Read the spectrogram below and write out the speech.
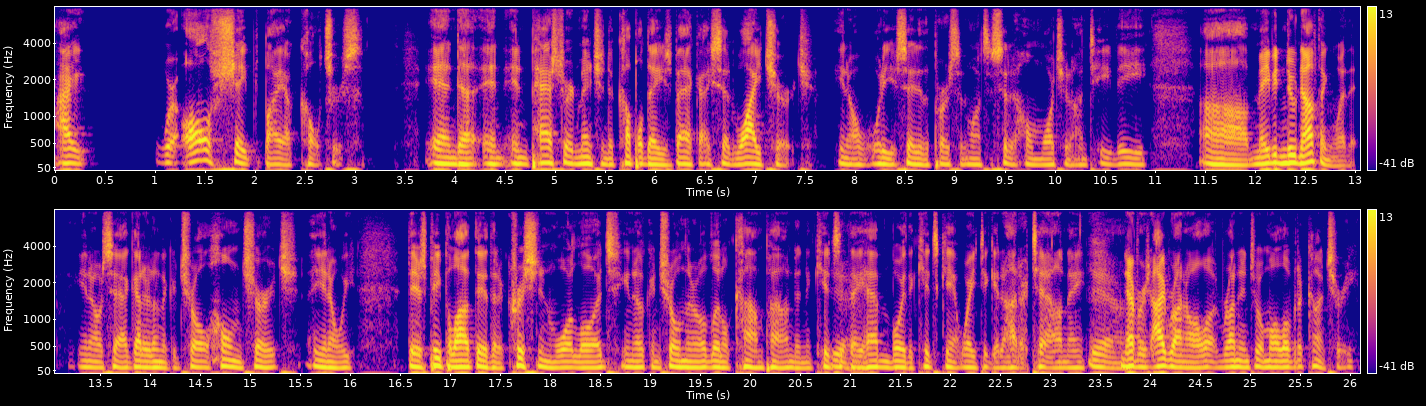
I we're all shaped by our cultures. And, uh, and, and Pastor had mentioned a couple days back, I said, why church? You know, what do you say to the person who wants to sit at home watching on TV, uh, maybe do nothing with it? You know, say, I got it under control, home church. You know, we, there's people out there that are Christian warlords, you know, controlling their own little compound and the kids yeah. that they have. And boy, the kids can't wait to get out of town. They yeah. never, I run all, run into them all over the country.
